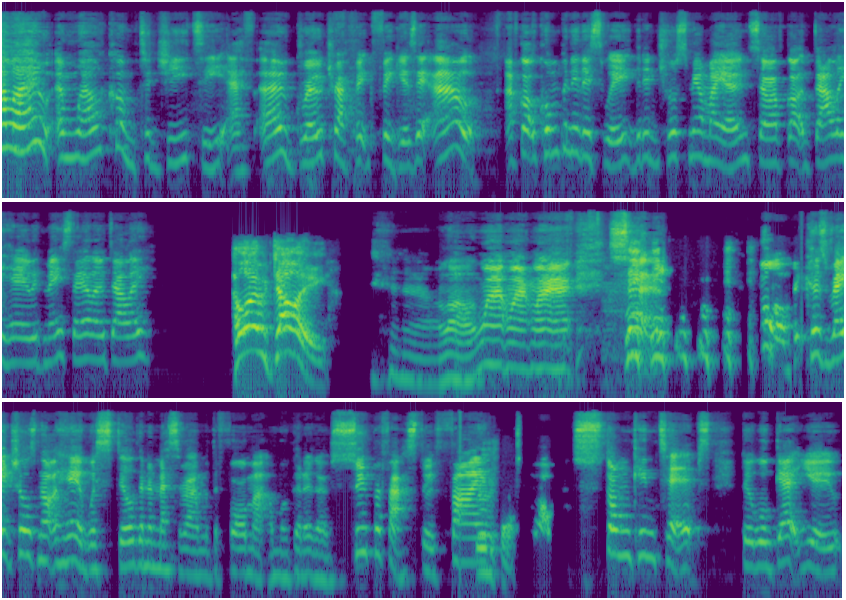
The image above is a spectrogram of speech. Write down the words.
Hello and welcome to GTFO. Grow Traffic Figures It Out. I've got a company this week. They didn't trust me on my own, so I've got Dally here with me. Say hello, Dally. Hello, Dally. hello. Wah, wah, wah. So, but because Rachel's not here, we're still going to mess around with the format and we're going to go super fast through five top stonking tips that will get you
